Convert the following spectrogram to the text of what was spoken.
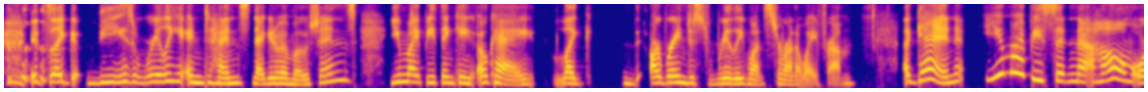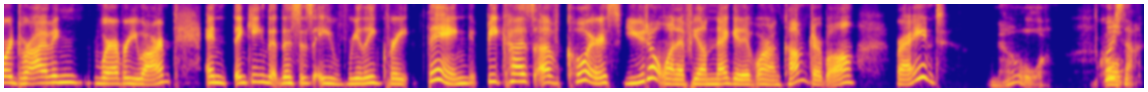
it's like these really intense negative emotions you might be thinking okay like our brain just really wants to run away from again you might be sitting at home or driving wherever you are and thinking that this is a really great thing because of course you don't want to feel negative or uncomfortable right no. Of course well, not.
